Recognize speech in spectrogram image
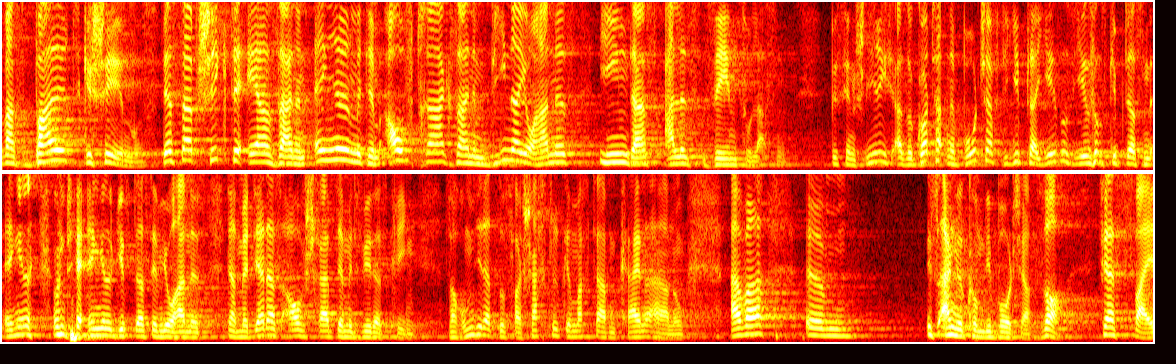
was bald geschehen muss. Deshalb schickte er seinen Engel mit dem Auftrag, seinem Diener Johannes, ihn das alles sehen zu lassen. Bisschen schwierig, also Gott hat eine Botschaft, die gibt er Jesus, Jesus gibt das einem Engel und der Engel gibt das dem Johannes, damit der das aufschreibt, damit wir das kriegen. Warum die das so verschachtelt gemacht haben, keine Ahnung. Aber ähm, ist angekommen, die Botschaft. So, Vers 2.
